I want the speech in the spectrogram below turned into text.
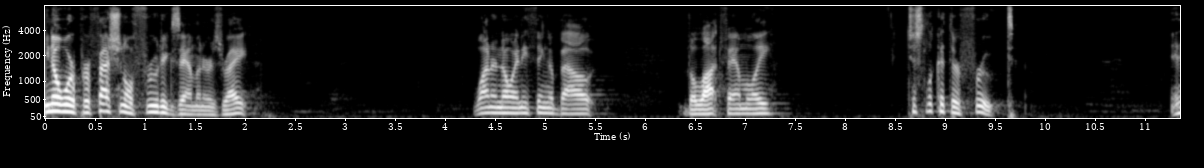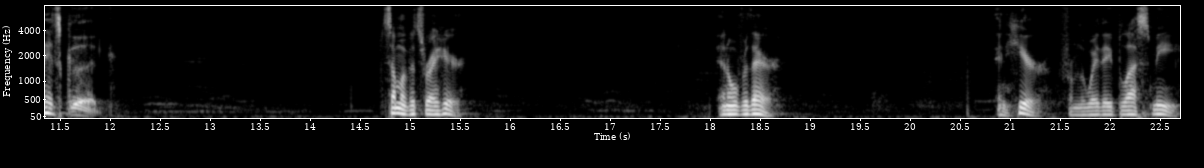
You know, we're professional fruit examiners, right? Want to know anything about the Lot family? Just look at their fruit, and it's good. Some of it's right here, and over there, and here from the way they bless me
